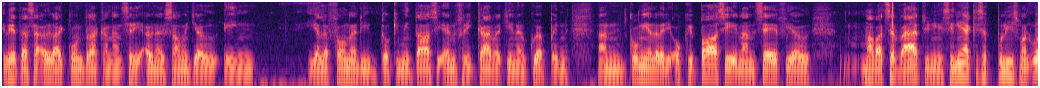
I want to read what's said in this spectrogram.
jy weet as 'n ou daai kontrak kan dan sit die ou nou saam met jou en jy vul nou die dokumentasie in vir die kar wat jy nou koop en dan kom jy by die okupasie en dan sê hy vir jou maar wat se werk doen jy? Sê nee, ek is 'n polisieman. O,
